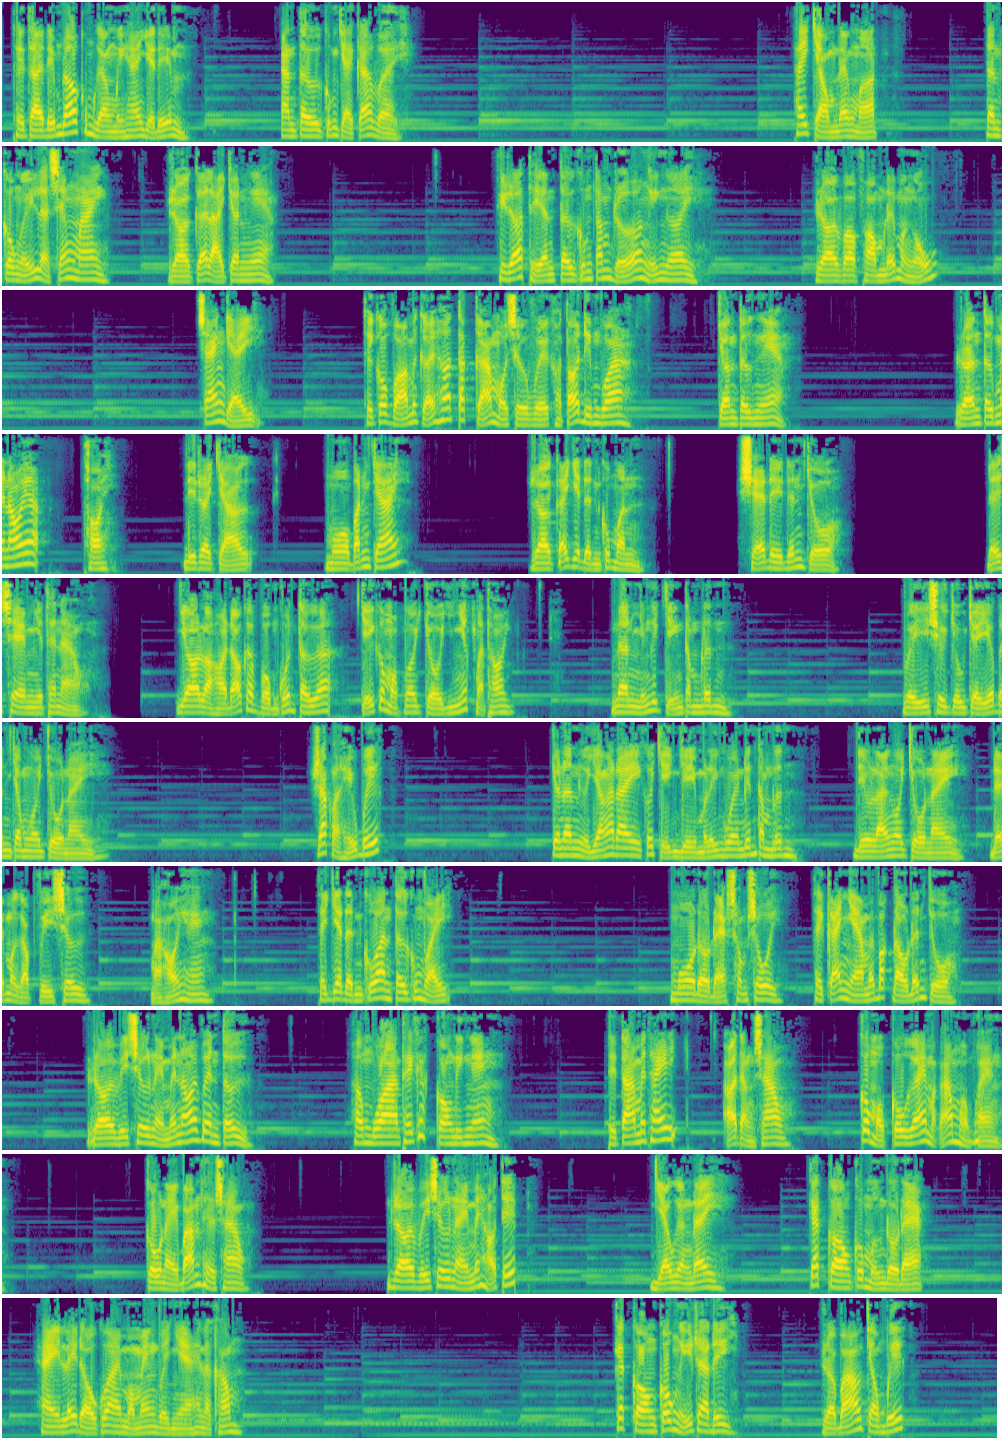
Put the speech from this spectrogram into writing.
thì thời điểm đó cũng gần 12 giờ đêm Anh Tư cũng chạy cá về Thấy chồng đang mệt Nên cô nghĩ là sáng mai Rồi kể lại cho anh nghe Khi đó thì anh Tư cũng tắm rửa nghỉ ngơi Rồi vào phòng để mà ngủ Sáng dậy Thì cô vợ mới kể hết tất cả mọi sự việc hồi tối đêm qua Cho anh Tư nghe rồi anh Tư mới nói á, thôi, đi ra chợ, mua bánh trái. Rồi cả gia đình của mình sẽ đi đến chùa để xem như thế nào. Do là hồi đó cái vùng của anh Tư á, chỉ có một ngôi chùa duy nhất mà thôi. Nên những cái chuyện tâm linh vị sư trụ trì ở bên trong ngôi chùa này rất là hiểu biết. Cho nên người dân ở đây có chuyện gì mà liên quan đến tâm linh đều lại ngôi chùa này để mà gặp vị sư mà hỏi han. Thì gia đình của anh Tư cũng vậy. Mua đồ đạc xong xuôi thì cả nhà mới bắt đầu đến chùa. Rồi vị sư này mới nói với anh Tư, hôm qua thấy các con đi ngang, thì ta mới thấy ở đằng sau có một cô gái mặc áo màu vàng. Cô này bám theo sau. Rồi vị sư này mới hỏi tiếp, dạo gần đây các con có mượn đồ đạc hay lấy đồ của ai mà mang về nhà hay là không? Các con cố nghĩ ra đi, rồi báo cho ông biết,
